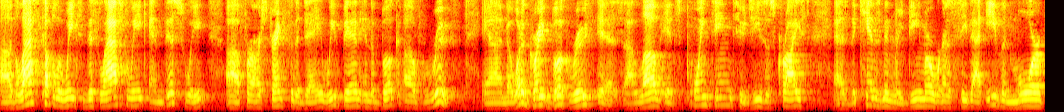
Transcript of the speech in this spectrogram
uh, the last couple of weeks, this last week and this week, uh, for our strength for the day, we've been in the book of Ruth. And uh, what a great book Ruth is. I love its pointing to Jesus Christ as the kinsman redeemer. We're going to see that even more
